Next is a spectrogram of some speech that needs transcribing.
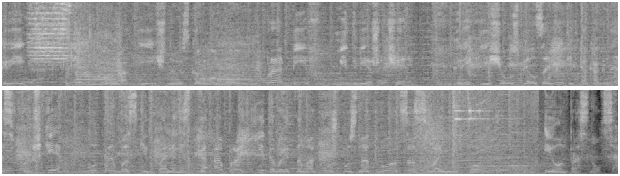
Грига, легко, как яичную скорлупу, пробив медвежий череп. Григ еще успел заметить, как Агнес в прыжке, будто баскетболистка, опрокидывает на макушку снотворца свою волну. И он проснулся.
